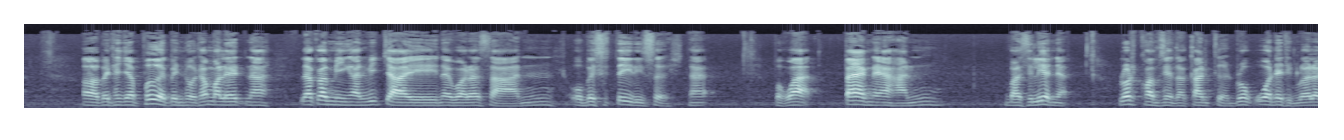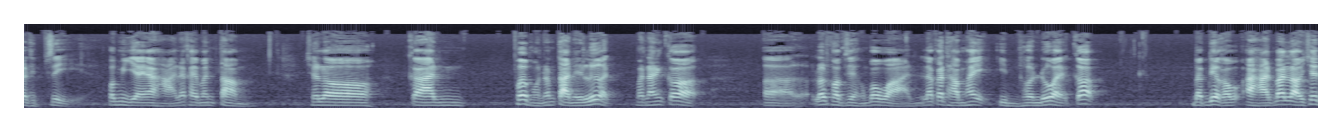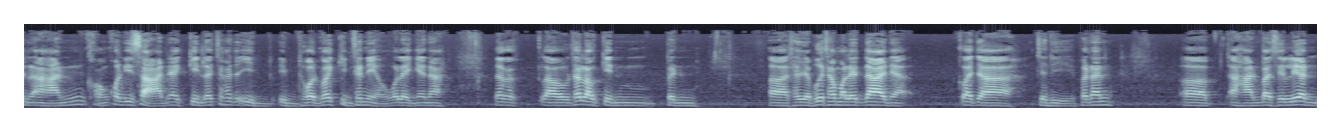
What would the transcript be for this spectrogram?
เป็นธัญพืชเป็นถั่วทั้งเมล็ดนะแล้วก็มีงานวิจัยในวารสาร obesity research นะบอกว่าแป้งในอาหาร บราซิเลียนเนี่ยลดความเสี่ยงต่อการเกิดโรคอ้วนได้ถึงร้อยละสิบสี่เพราะมีใยอาหารและไขมันต่ำชะลอการเพิ่มของน้ำตาลในเลือด เพราะนั้นก็ลดความเสี่ยงของเบาหวาน แล้วก็ทำให้อิ่มทนด้วย ก็แบบเดียวกับอาหารบ้านเราเช่น อาหารของคนอีสานเนี่ยกินแล้วเขาจะอิ่มอิ่มทนเพราะกินข้าวเหนียวอะไรเงี้ยนะแล้วก็เราถ้าเรากินเป็นธัญพืชทั้งเมล็ดได้เนี่ยก็จะจะดี เพราะฉะนั้นอาหารบราซิเลียน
